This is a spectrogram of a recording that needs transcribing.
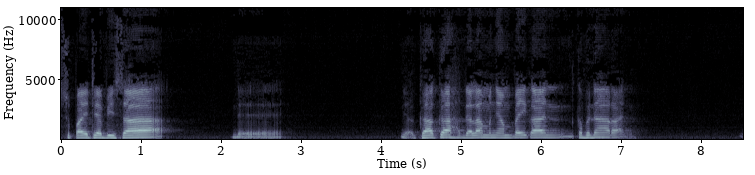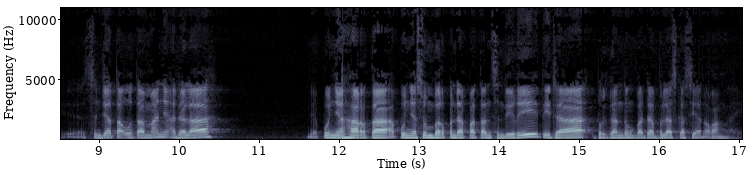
supaya dia bisa ya, gagah dalam menyampaikan kebenaran. Ya, senjata utamanya adalah ya, punya harta, punya sumber pendapatan sendiri, tidak bergantung pada belas kasihan orang lain.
